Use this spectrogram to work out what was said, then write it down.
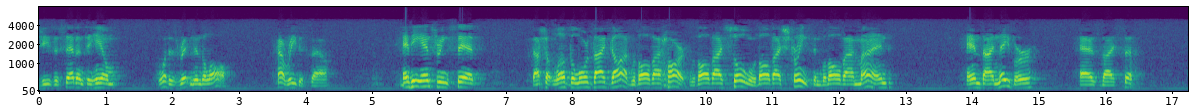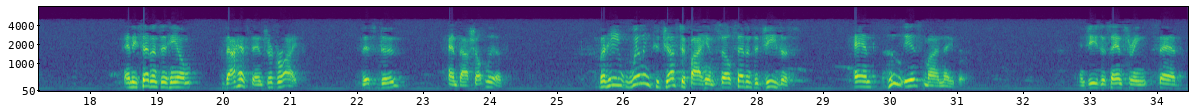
Jesus said unto him, What is written in the law? How readest thou? And he answering said, Thou shalt love the Lord thy God with all thy heart, with all thy soul, with all thy strength, and with all thy mind, and thy neighbor as thyself. And he said unto him, Thou hast answered right. This do, and thou shalt live. But he, willing to justify himself, said unto Jesus, and who is my neighbor? And Jesus answering said,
